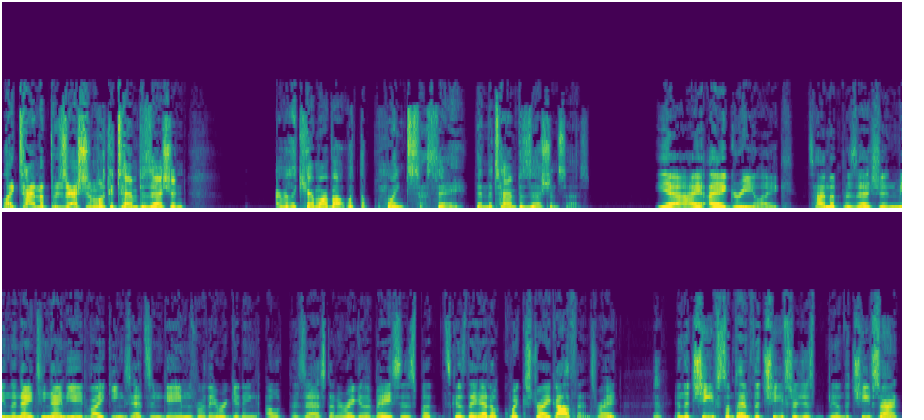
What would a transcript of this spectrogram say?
Like time of possession, look at time possession. I really care more about what the points say than the time possession says. Yeah, I, I agree. Like time of possession. I mean, the 1998 Vikings had some games where they were getting out possessed on a regular basis, but it's because they had a quick strike offense, right? Yeah. And the Chiefs, sometimes the Chiefs are just, you know, the Chiefs aren't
